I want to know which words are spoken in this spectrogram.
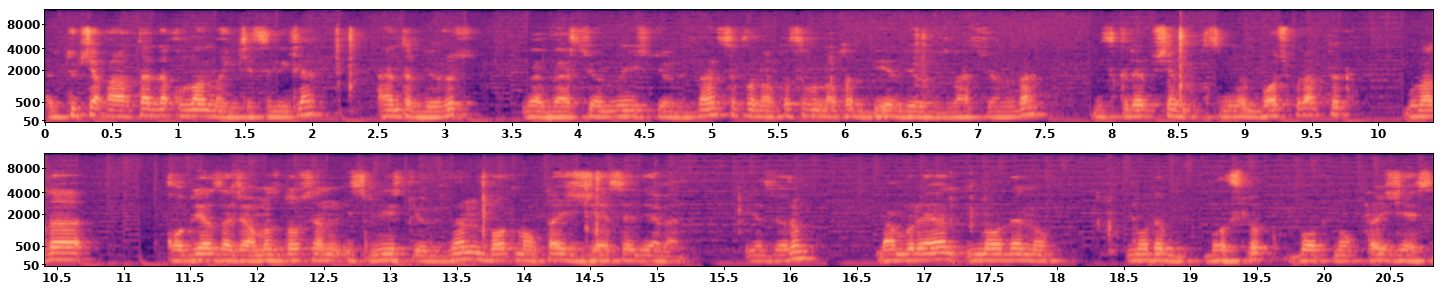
Yani Türkçe karakter de kullanmayın kesinlikle. Enter diyoruz ve versiyonunu istiyoruz. Ben 0.0.1 diyoruz versiyonu da. Description kısmını boş bıraktık. Buna da kodu yazacağımız dosyanın ismini istiyoruz. Ben bot.js diye ben yazıyorum. Ben buraya node, no, node boşluk bot.js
